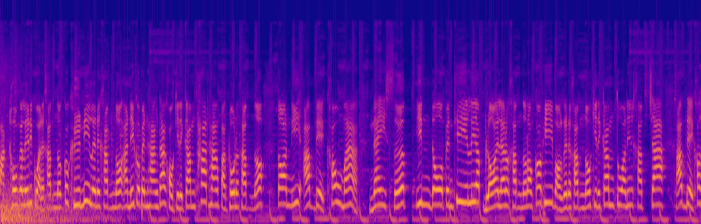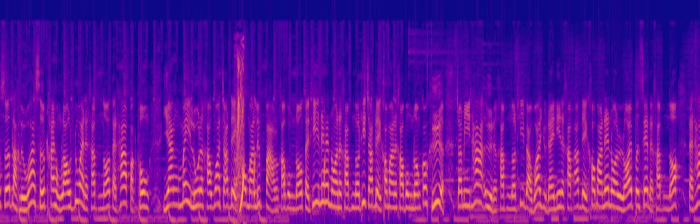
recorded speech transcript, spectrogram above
ปักธงกันเลยดีกว่านะครับเนาะก็คือนี่เลยนะครับเนาะอันนี้ก็เป็นทางด้านของกิจกรรมท่าทางปักธงนะครับเนาะตอนนี้อัปเดตเข้ามาในเซิร์ฟอินโดเป็นที่เรียบร้อยแล้วนะครับเนาะเราก็พี่บอกเลยนะครับเนาะกิจกรรมตัวนี้นะครับจะอัปเดตเข้าเซิร์ฟหลักหรือว่าเซิร์ฟไทยของเราด้วยนะครับเนาะแต่ถ้าปักธงยังไม่รู้นะครับว่าจะอัปเดตเข้ามาหรือเปล่านะครับวงน้องแต่ที่แน่นอนนะครับเนาะที่จะอัปเดตเข้ามานะครับวงน้องก็คือจะมีท่าอื่นนะครับเนาะที่แบบว่าอยู่ในนี้นะครับอัปเดตเข้ามาแน่นอน100%นะครับเนาะแต่ถ้า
